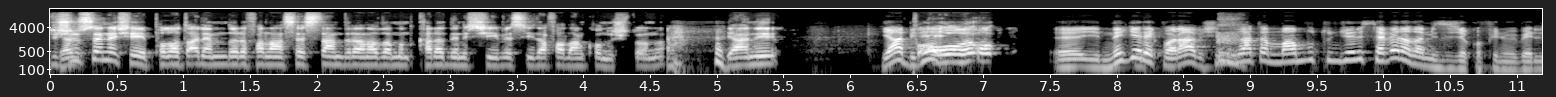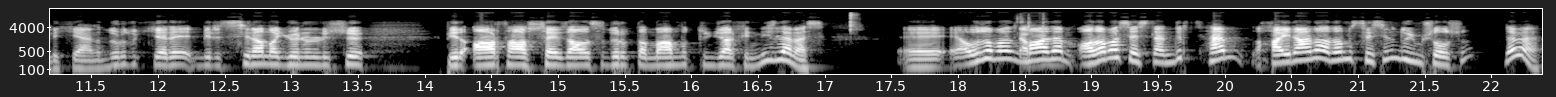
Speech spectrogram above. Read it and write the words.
düşünsene şey Polat Alemdar'ı falan seslendiren adamın Karadeniz şivesiyle falan konuştuğunu. Yani Ya bir de o, o- e, ne gerek var abi? Şimdi zaten Mahmut Tuncer'i seven adam izleyecek o filmi belli ki yani. Durduk yere bir sinema gönüllüsü, bir art house sevdalısı durup da Mahmut Tuncer filmi izlemez. E, e, o zaman Ya- madem adama seslendirt hem hayranı adamın sesini duymuş olsun. Değil mi?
